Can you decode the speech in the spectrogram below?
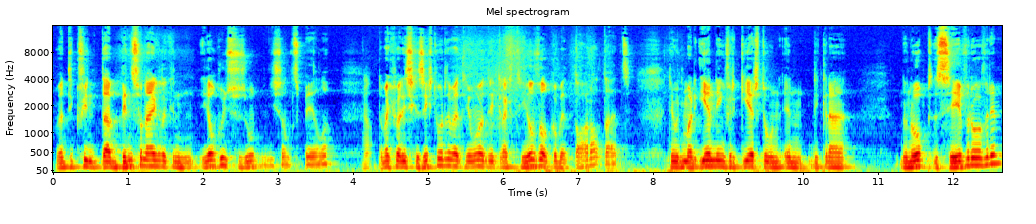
Want ik vind dat Benson eigenlijk een heel goed seizoen is aan het spelen. Ja. Dat mag wel eens gezegd worden, want die jongen die krijgt heel veel commentaar altijd. Die moet maar één ding verkeerd doen en die krijgt een hoop zeven over hem.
